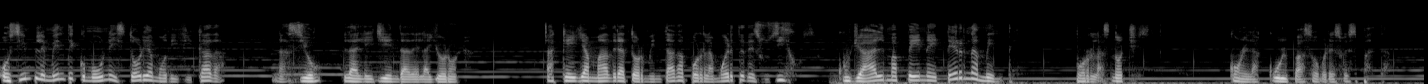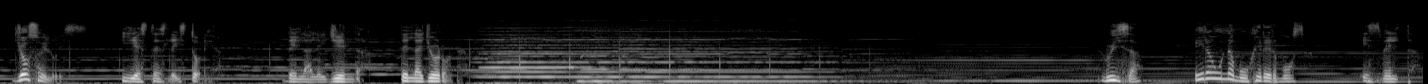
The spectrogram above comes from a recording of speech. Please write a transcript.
o simplemente como una historia modificada, nació la leyenda de la Llorona. Aquella madre atormentada por la muerte de sus hijos, cuya alma pena eternamente por las noches, con la culpa sobre su espalda. Yo soy Luis, y esta es la historia de la leyenda de la Llorona. Luisa era una mujer hermosa, esbelta,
